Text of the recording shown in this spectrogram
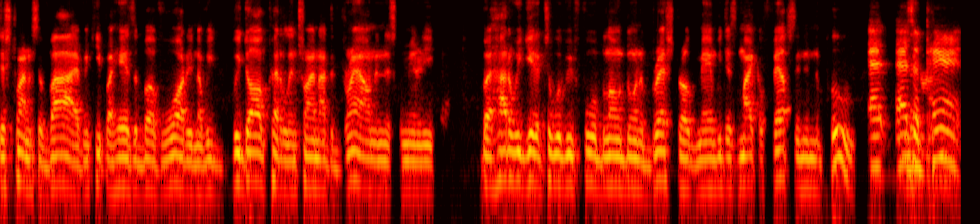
just trying to survive and keep our heads above water. You know, we we dog pedal and trying not to drown in this community. But how do we get it to where we full blown doing a breaststroke, man? We just Michael Phelps and in the pool. As, as a parent,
